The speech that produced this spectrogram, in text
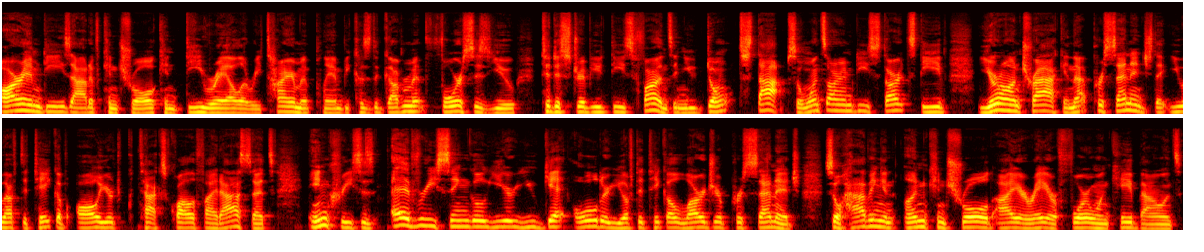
RMDs out of control can derail a retirement plan because the government forces you to distribute these funds and you don't stop. So once RMDs start, Steve, you're on track and that percentage that you have to take of all your tax qualified assets increases every single year you get older. You have to take a larger percentage. So having an uncontrolled IRA or 401k balance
